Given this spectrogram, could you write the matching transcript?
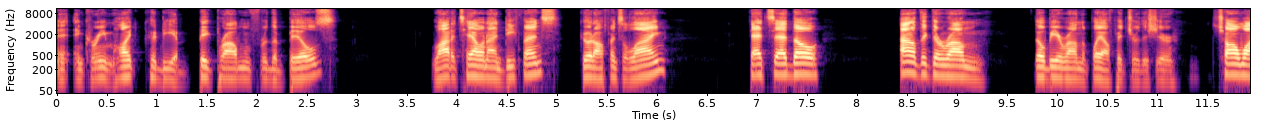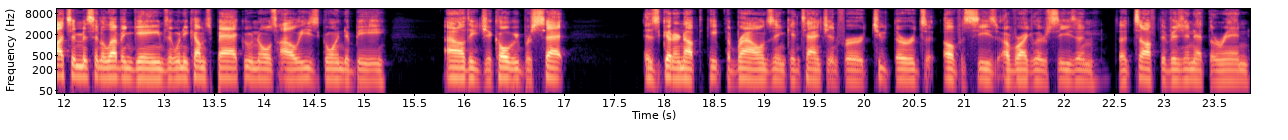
and Kareem Hunt could be a big problem for the Bills. A lot of talent on defense, good offensive line. That said, though, I don't think they're around. They'll be around the playoff picture this year. Sean Watson missing 11 games, and when he comes back, who knows how he's going to be. I don't think Jacoby Brissett is good enough to keep the Browns in contention for two thirds of a season of regular season. It's a tough division that they're in.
